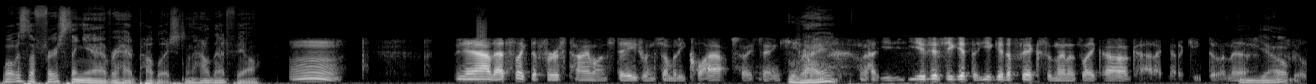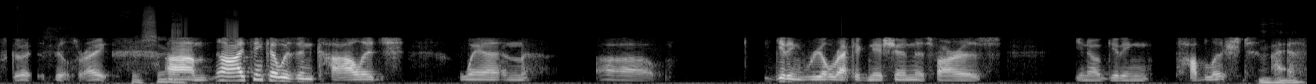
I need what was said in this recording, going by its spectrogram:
What was the first thing you ever had published, and how'd that feel? Mm. Yeah, that's like the first time on stage when somebody claps. I think. you. Right. you, you just you get the you get a fix, and then it's like, oh god, I got to keep doing this. Yep. It feels good. It feels right. For sure. Um, no, I think I was in college when uh, getting real recognition as far as you know getting published. Mhm. I,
